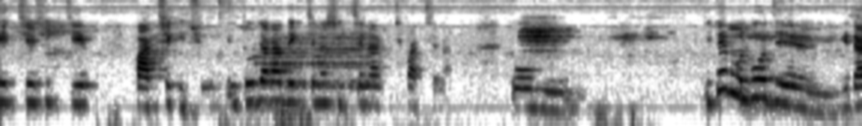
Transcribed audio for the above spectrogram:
দেখছে, শিখছে, পাচ্ছে কিছু, কিন্তু যারা দেখছে না, শিখছে না, কিছু পাচ্ছে না, তো এটাই বলব যে, এটা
